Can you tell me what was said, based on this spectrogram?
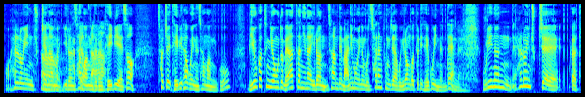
어, 헬로윈 축제나 어, 이런 바뀌었다. 상황들을 대비해서 철저히 대비를 하고 있는 상황이고 미국 같은 경우도 맨하탄이나 이런 사람들이 많이 모이는 곳 차량 통제하고 이런 것들이 되고 있는데 네. 우리는 헬로윈 축제 그러니까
